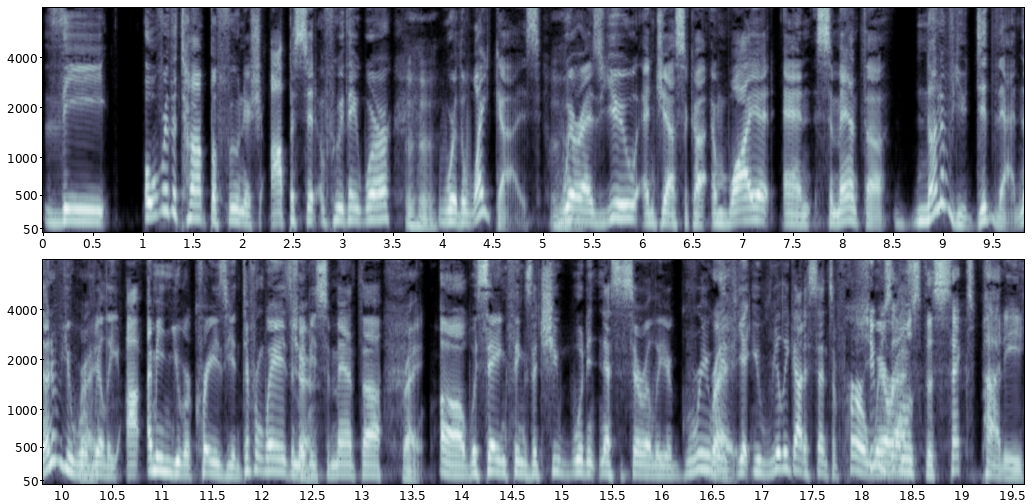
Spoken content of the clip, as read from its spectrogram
the over the top buffoonish opposite of who they were Mm-hmm. were the white guys. Whereas you and Jessica and Wyatt and Samantha, none of you did that. None of you were Right. really. Uh, I mean, you were crazy in different ways, and Sure. maybe Samantha Right. uh, was saying things that she wouldn't necessarily agree with. Yet you really got a sense of her. She whereas was almost the sex potty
